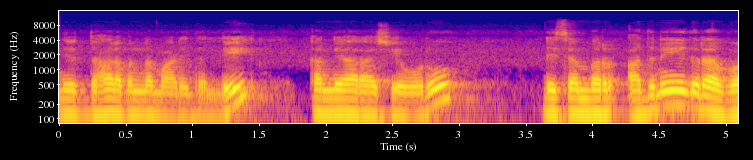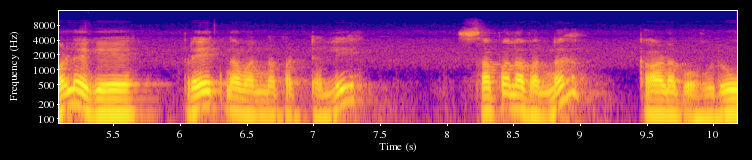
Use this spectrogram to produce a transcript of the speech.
ನಿರ್ಧಾರವನ್ನು ಮಾಡಿದಲ್ಲಿ ಕನ್ಯಾ ರಾಶಿಯವರು ಡಿಸೆಂಬರ್ ಹದಿನೈದರ ಒಳಗೆ ಪ್ರಯತ್ನವನ್ನು ಪಟ್ಟಲ್ಲಿ ಸಫಲವನ್ನು ಕಾಣಬಹುದು.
